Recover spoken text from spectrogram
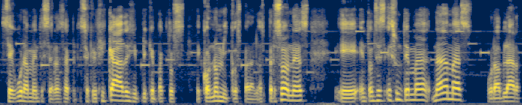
seguramente será sacrificado, y implica impactos económicos para las personas. Eh, entonces es un tema, nada más por hablar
